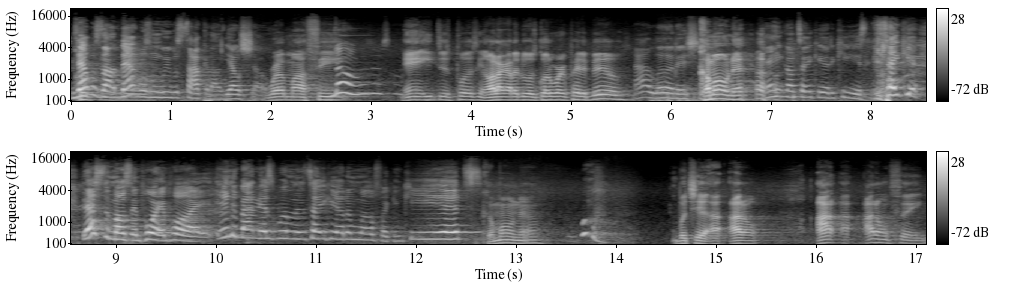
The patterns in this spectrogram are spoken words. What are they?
That was on, that was when we was talking on your show. rub my feet, no, it was- and eat this pussy. All I gotta do is go to work, pay the bills. I love that shit. Come on now. And he gonna take care of the kids. Take care. That's the most important part. Anybody that's willing to take care of them motherfucking kids. Come on now. But yeah, I, I don't. I, I I don't think.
